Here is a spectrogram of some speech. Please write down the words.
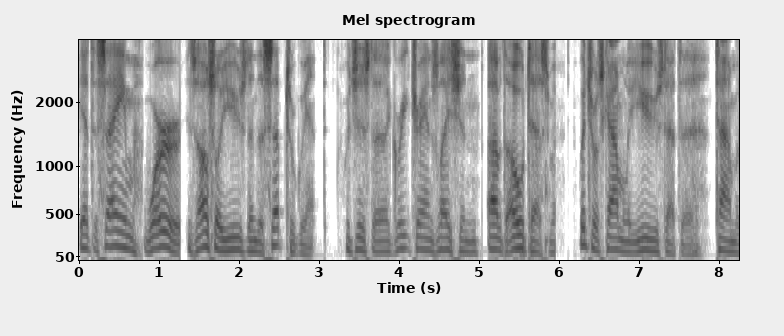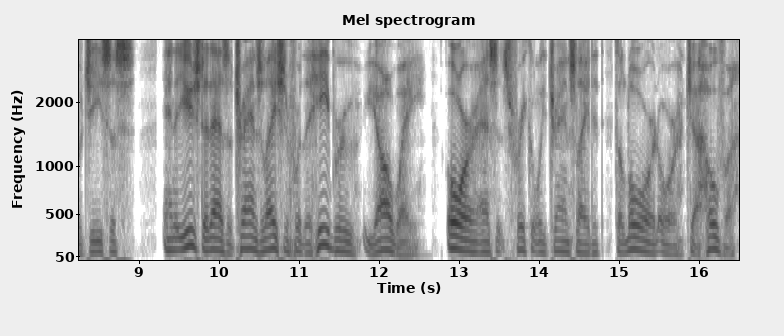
Yet the same word is also used in the Septuagint, which is the Greek translation of the Old Testament, which was commonly used at the time of Jesus. And it used it as a translation for the Hebrew Yahweh, or as it's frequently translated, the Lord or Jehovah.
